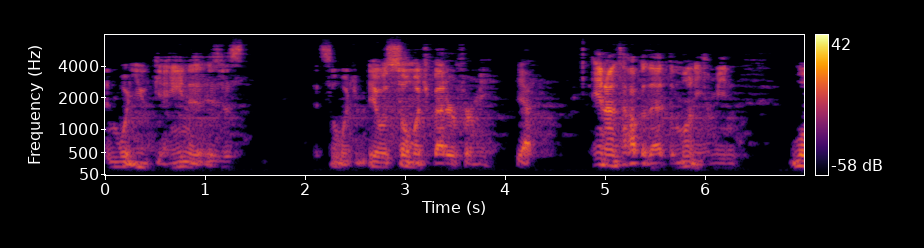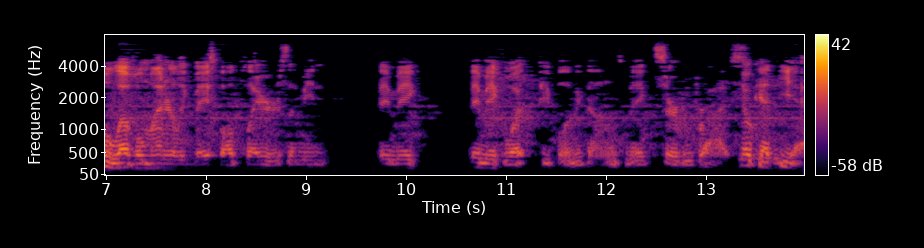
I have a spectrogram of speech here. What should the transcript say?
and what you gain is just it's so much it was so much better for me. Yeah. and on top of that the money. I mean low level minor league baseball players I mean they make they make what people at McDonald's make serving fries No kidding. yeah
